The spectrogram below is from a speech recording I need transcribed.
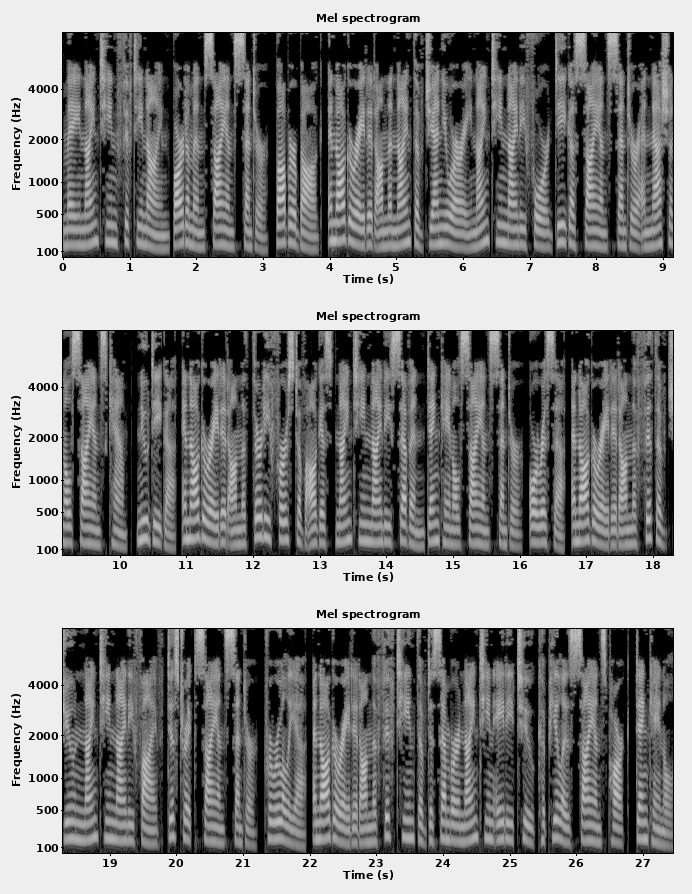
May 1959 Bardhaman Science Centre, Baburbagh, inaugurated on 9 January 1994 Digha Science Centre and National Science Camp, New Digha, inaugurated on 31 August 1997 Dhenkanal Science Centre, Orissa, inaugurated on 5 June 1995 District Science Centre, Purulia, inaugurated on 15 December 1982 Kapilas Science Park, Dhenkanal,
